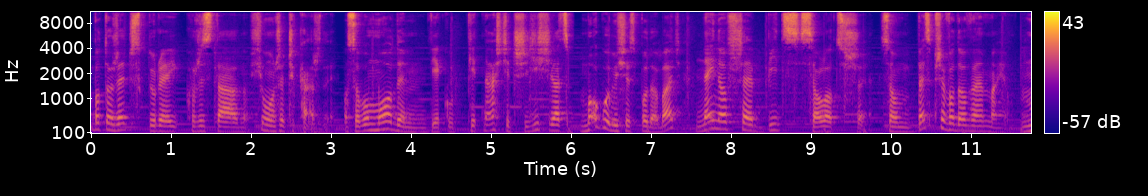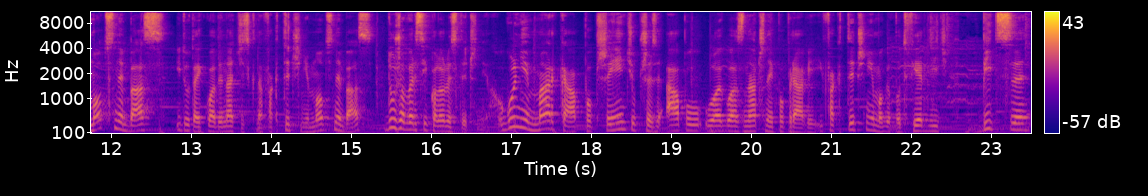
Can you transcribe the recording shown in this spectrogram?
bo to rzecz, z której korzysta no, siłą rzeczy każdy. Osobom młodym, w wieku 15-30 lat mogłyby się spodobać najnowsze Beats Solo 3. Są bezprzewodowe, mają mocny bas i tutaj kładę nacisk na faktycznie mocny bas, dużo wersji kolorystycznych. Ogólnie marka po przejęciu przez Apple uległa znacznej poprawie i faktycznie mogę potwierdzić, Beatsy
